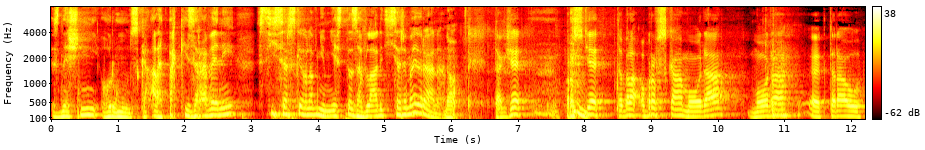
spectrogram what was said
z dnešního Rumunska, ale taky z Raveny, z císařského hlavního města za vlády císaře Majorána. No, takže prostě to byla obrovská móda, móda, eh, kterou,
